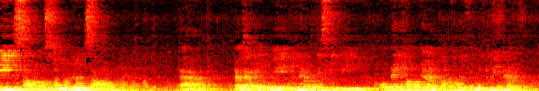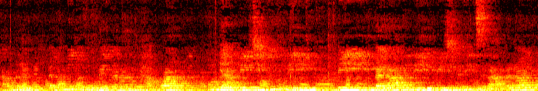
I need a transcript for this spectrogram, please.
ปี2002หลังจากเรียนเวรที่นานไป4ปีผมได้เข้างานของคุณครูที่เวียดนาครั้งหนึ่งแล้วก็มีครูในงานถามว่า คุณอยากมีชีวิตที่ดี มีรายได้ที่ดี มีชีวิตอิสระและได้ไป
